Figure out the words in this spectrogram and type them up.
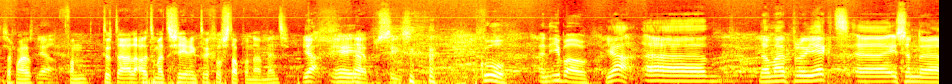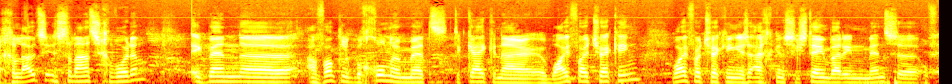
zeg maar, van totale automatisering terug wil stappen naar mensen. Ja, ja, ja, precies. cool. En Ibo? Ja, ehm, nou mijn project is een geluidsinstallatie geworden. Ik ben uh, aanvankelijk begonnen met te kijken naar wifi tracking. Wifi tracking is eigenlijk een systeem waarin mensen of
